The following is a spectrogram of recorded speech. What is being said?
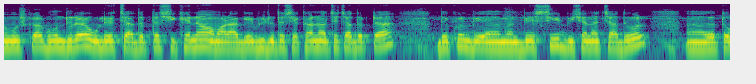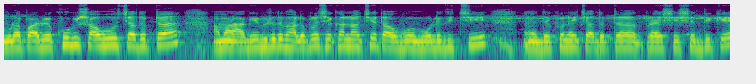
নমস্কার বন্ধুরা, উলের চাদরটা শিখে নাও। আমার আগে ভিডিওতে শেখানো আছে চাদরটা। দেখুন মানে বেডশিট, বিছানার চাদর। তোমরা পারবে। খুবই সহজ চাদরটা। আমার আগে ভিডিওতে ভালো করে শেখানো আছে, তাও বলে দিচ্ছি। দেখুন, এই চাদরটা প্রায় শেষের দিকে।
